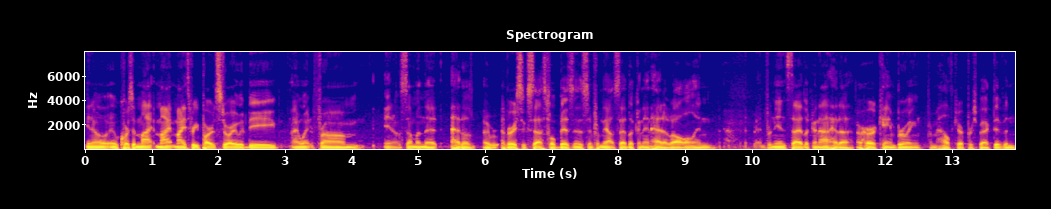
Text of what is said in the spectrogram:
you know, of course, my my my three part story would be I went from you know someone that had a, a, a very successful business, and from the outside looking in had it all, and from the inside looking out had a, a hurricane brewing from a healthcare perspective, and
